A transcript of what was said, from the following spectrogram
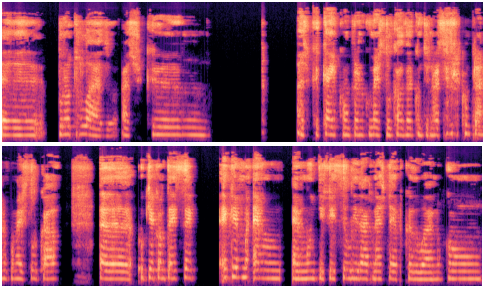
Uh, por outro lado, acho que acho que quem compra no comércio local vai continuar sempre a comprar no comércio local. Uh, o que acontece é, é que é, é, é, muito difícil lidar nesta época do ano com,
